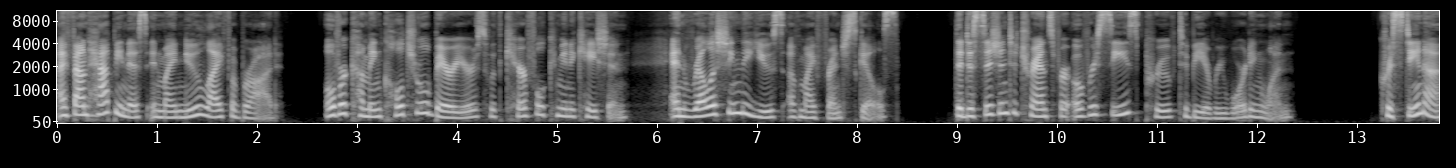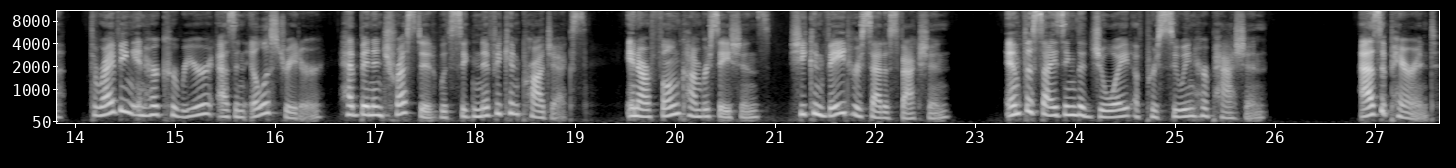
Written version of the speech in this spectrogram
I found happiness in my new life abroad, overcoming cultural barriers with careful communication and relishing the use of my French skills. The decision to transfer overseas proved to be a rewarding one. Christina, thriving in her career as an illustrator, had been entrusted with significant projects. In our phone conversations, she conveyed her satisfaction, emphasizing the joy of pursuing her passion. As a parent,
